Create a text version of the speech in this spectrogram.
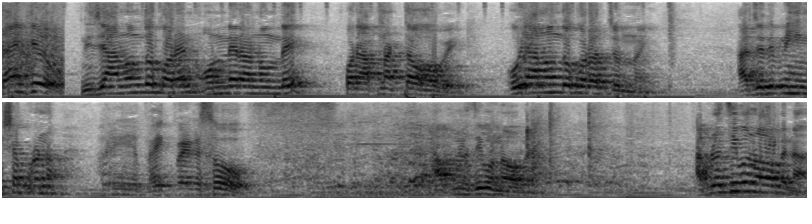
থ্যাংক ইউ নিজে আনন্দ করেন, অন্যের আনন্দে, পরে আপনারটাও হবে। ওই আনন্দ করার জন্যই। আর যদি আপনি হিংসা করেন, আরে গেছো? আপনার জীবন হবে না। আপনার জীবন হবে না।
